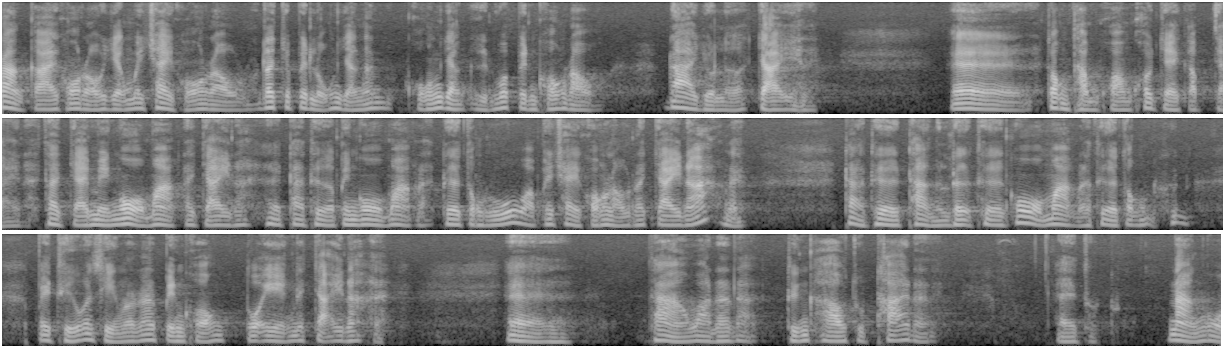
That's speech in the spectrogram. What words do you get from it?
ร่างกายของเรายังไม่ใช่ของเรา แล้วจะไปหลงอย่างนั้นของอย่างอื่นว่าเป็นของเรา ได้อยู่เหรอใจเออต้องทำความเข้าใจกับใจนะถ้าใจไม่โง่มากนะใจนะถ้าเธอไม่โง่มากนะเธอต้องรู้ว่าไม่ใช่ของเรานะใจนะถ้าเธอถ้าเธอเธอโง่มากนะเธอต้องไปถือว่าสิ่งเหล่านั้นเป็นของตัวเองนะใจนะ ถ้าว่านั้นถึงข่าวสุดท้ายนะหน้าโง่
